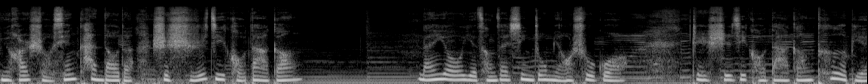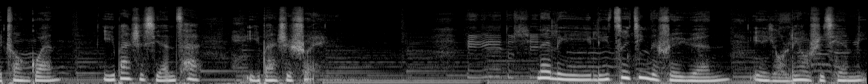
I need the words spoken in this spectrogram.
女孩首先看到的是十几口大缸。男友也曾在信中描述过，这十几口大缸特别壮观，一半是咸菜，一半是水。那里离最近的水源也有六十千米，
